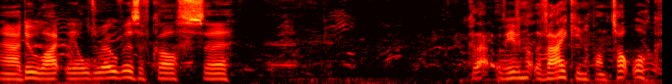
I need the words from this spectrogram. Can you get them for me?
Now I do like the old Rovers, of course. Uh, that, we've even got the Viking up on top. Look,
